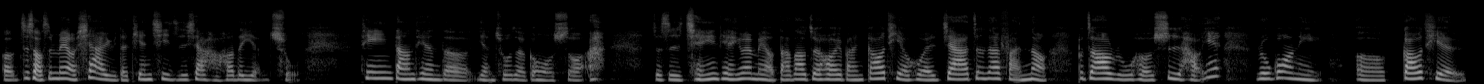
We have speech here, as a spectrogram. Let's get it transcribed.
呃，至少是没有下雨的天气之下，好好的演出。听当天的演出者跟我说啊。就是前一天，因为没有搭到最后一班高铁回家，正在烦恼，不知道如何是好。因为如果你呃高铁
